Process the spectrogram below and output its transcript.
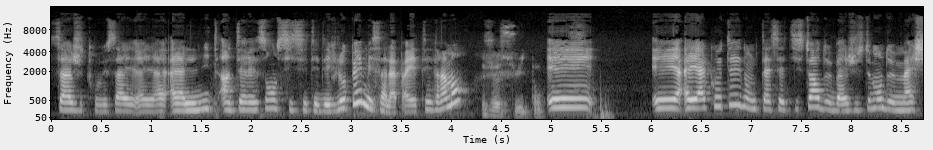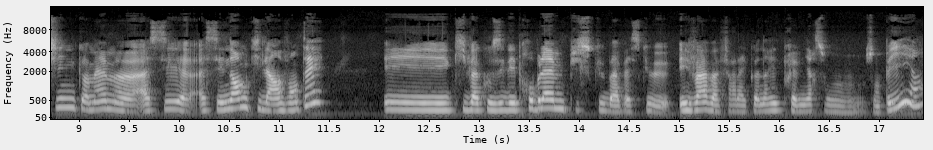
Ça, j'ai trouvé ça à, à la limite intéressant si c'était développé, mais ça l'a pas été vraiment. Je suis ton. Et, et, à côté, donc, tu as cette histoire de, bah, de machine quand même euh, assez, assez énorme qu'il a inventée et qui va causer des problèmes puisque, bah, parce que Eva va faire la connerie de prévenir son, pays. Hein.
